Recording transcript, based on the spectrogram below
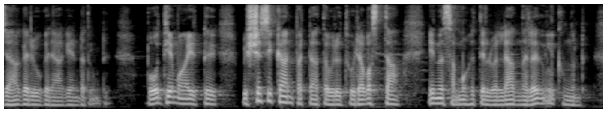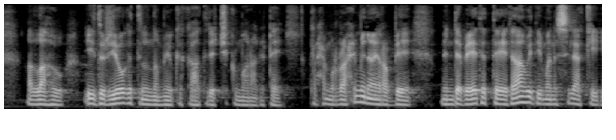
ജാഗരൂകരാകേണ്ടതുണ്ട്. ബോധ്യമായിട്ട് വിശ്വസിക്കാൻ പറ്റാത്ത ഒരു ദുരവസ്ഥ ഇന്ന് സമൂഹത്തിൽ വല്ലാതെ നിലനിൽക്കുന്നുണ്ട്. അള്ളാഹു ഈ ദുര്യോഗത്തിൽ നമ്മയൊക്കെ കാത്തു രക്ഷിക്കുമാറാകട്ടെ. റഹമുറഹിമിനായ റബ്ബെ നിന്റെ വേദത്തെ യഥാവിധി മനസ്സിലാക്കി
